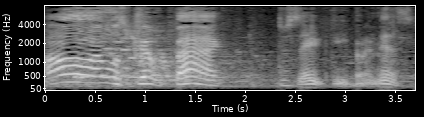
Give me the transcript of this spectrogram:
Oh, I almost jumped back safety, but I missed.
